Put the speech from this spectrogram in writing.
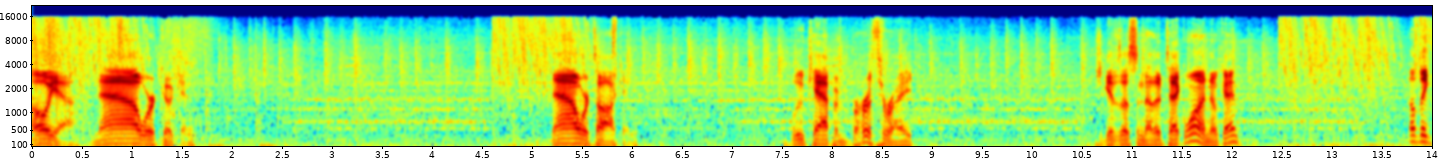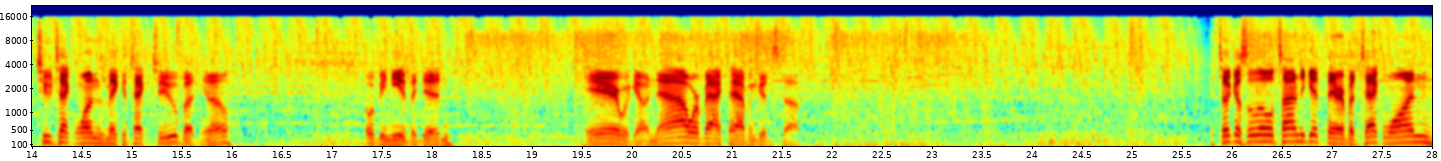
Oh, yeah. Now we're cooking. Now we're talking. Blue Cap and Birthright. Which gives us another Tech 1, okay? I don't think two Tech 1s make a Tech 2, but, you know, it would be neat if they did. Here we go. Now we're back to having good stuff. It took us a little time to get there, but Tech 1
